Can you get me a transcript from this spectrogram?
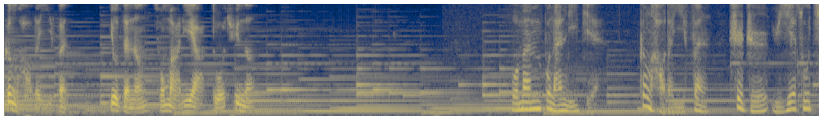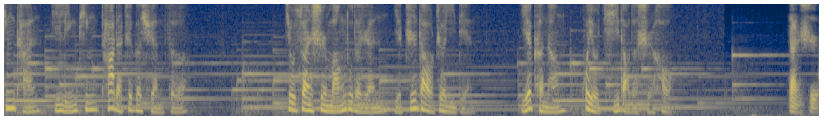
更好的一份，又怎能从玛利亚夺去呢？我们不难理解，更好的一份是指与耶稣倾谈及聆听他的这个选择。就算是忙碌的人也知道这一点，也可能会有祈祷的时候。但是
